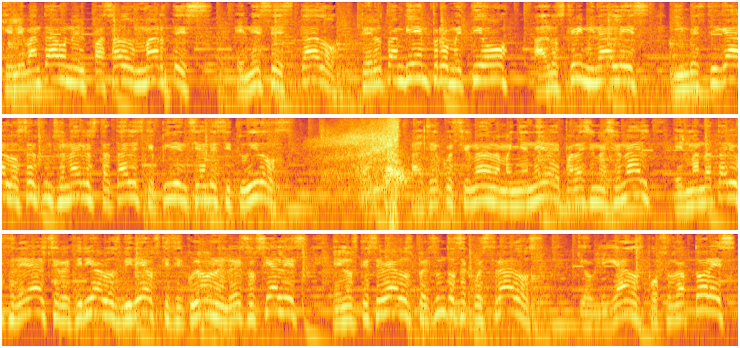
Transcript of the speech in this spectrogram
que levantaron el pasado martes en ese estado, pero también prometió a los criminales investigar a los seis funcionarios estatales que piden sean destituidos. Al ser cuestionado en la mañanera de Palacio Nacional, el mandatario federal se refirió a los videos que circularon en redes sociales en los que se ve a los presuntos secuestrados que obligados por sus raptores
